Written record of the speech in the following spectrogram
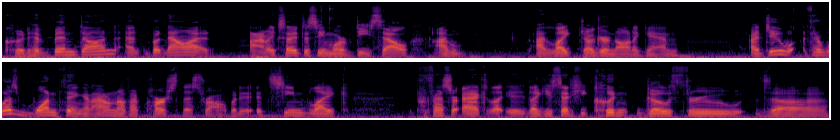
could have been done. And but now I I'm excited to see more of D-Cel. I'm I like Juggernaut again. I do. There was one thing, and I don't know if I parsed this wrong, but it, it seemed like Professor X, like eh, like you said, he couldn't go through the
